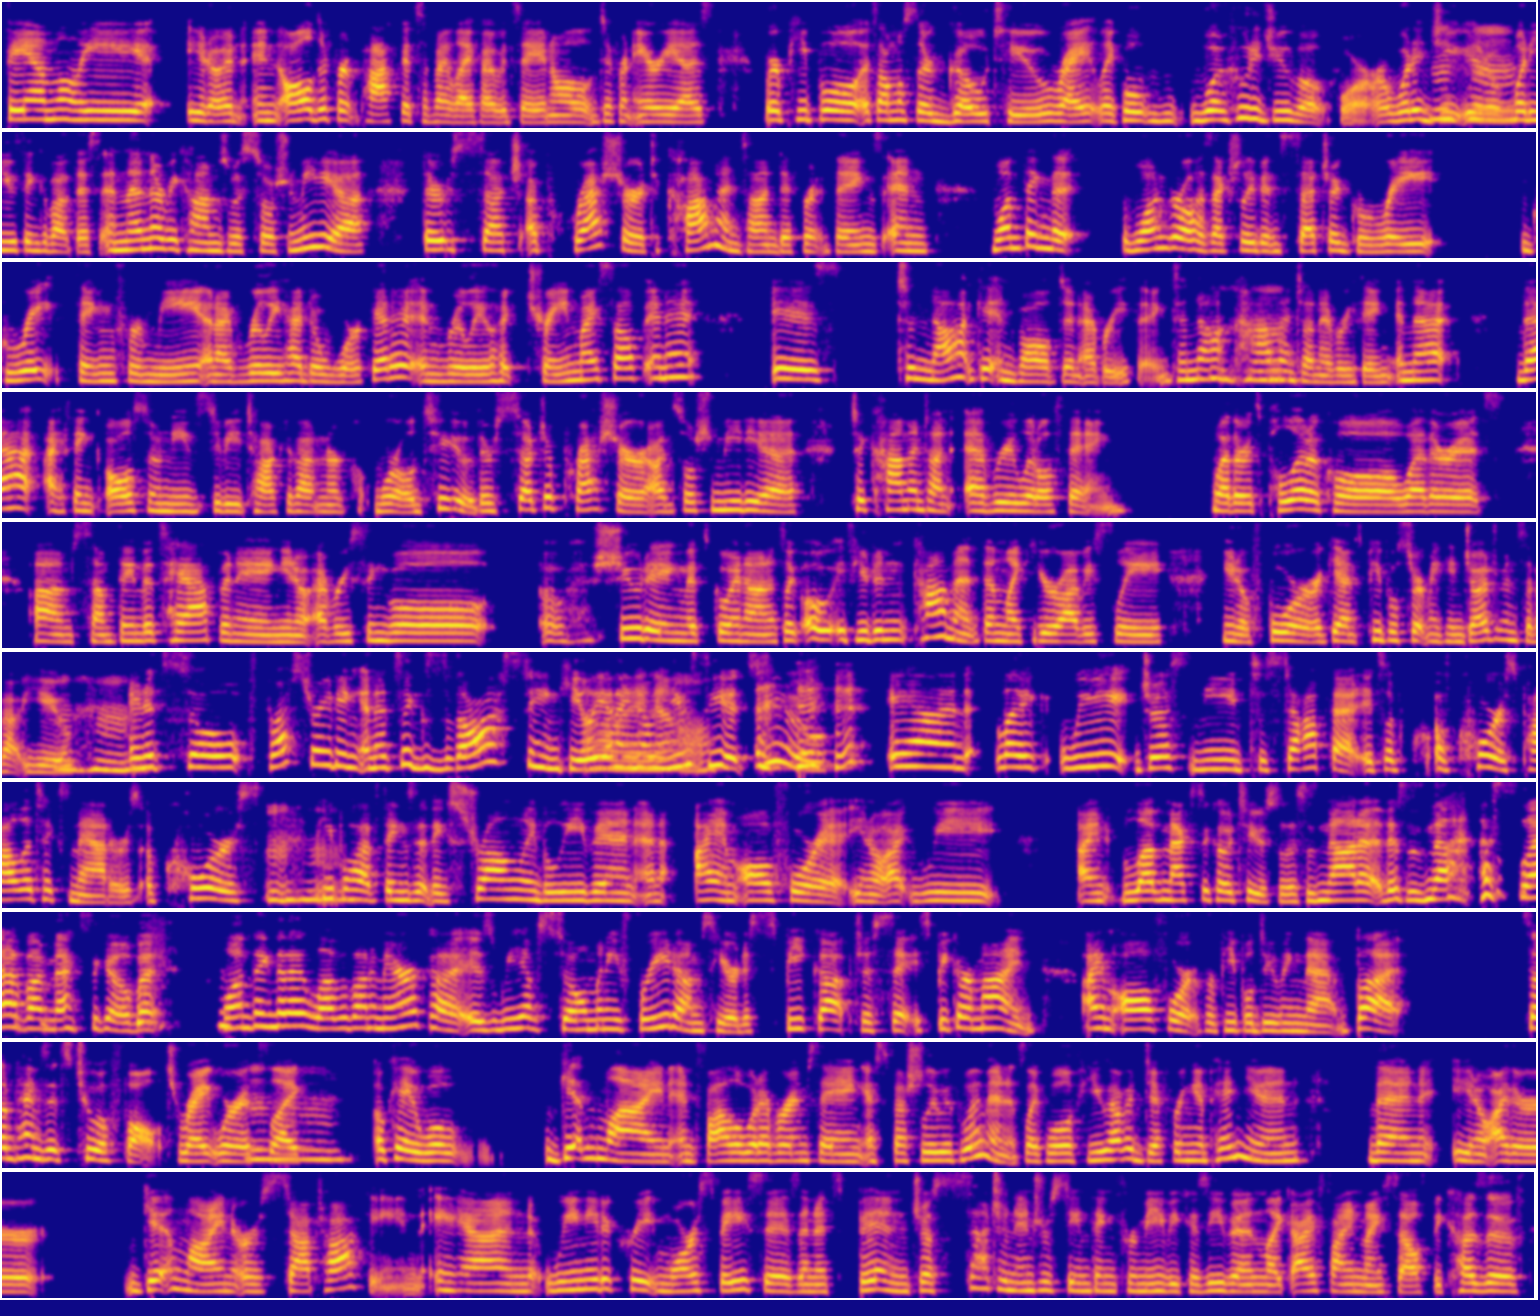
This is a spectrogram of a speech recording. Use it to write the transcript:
family you know in, in all different pockets of my life i would say in all different areas where people it's almost their go-to right like well what who did you vote for or what did you mm-hmm. you know mm-hmm. what do you think about this and then there becomes with social media there's such a pressure to comment on different things and one thing that one girl has actually been such a great great thing for me and I've really had to work at it and really like train myself in it is to not get involved in everything, to not mm-hmm. comment on everything. And that that I think also needs to be talked about in our world too. There's such a pressure on social media to comment on every little thing, whether it's political, whether it's um, something that's happening, you know, every single oh, shooting that's going on. It's like, oh, if you didn't comment, then like you're obviously, you know, for or against. People start making judgments about you. Mm-hmm. And it's so frustrating and it's exhausting, Keely. Oh, and I know, I know, you see it too. and like we just need to stop that. It's of of course politics matters. Of course, mm-hmm. people have things that they strongly believe in, and I am all for it. You know, I we I love Mexico too. So this is not a this is not a slap on Mexico, but one thing that I love about America is we have so many freedoms here to speak up, to say speak our mind. I'm all for it for people doing that, but sometimes it's to a fault, right? Where it's mm-hmm. like, okay, well, get in line and follow whatever I'm saying, especially with women. It's like, well, if you have a differing opinion, then, you know, either get in line or stop talking. And we need to create more spaces. And it's been just such an interesting thing for me because even like I find myself because of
